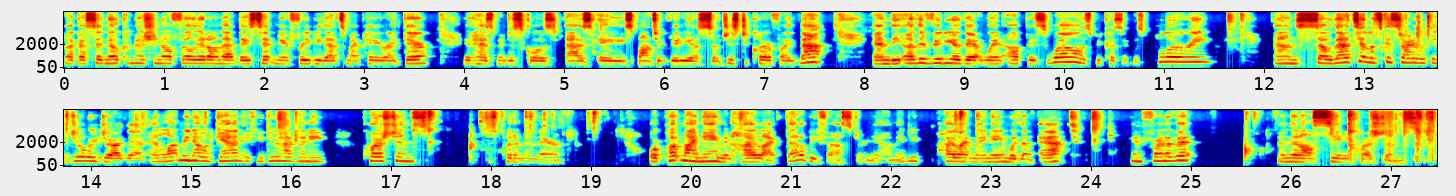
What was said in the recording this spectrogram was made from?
Like I said, no commission, no affiliate on that. They sent me a freebie. That's my pay right there. It has been disclosed as a sponsored video. So just to clarify that. And the other video that went up as well is because it was blurry. And so that's it. Let's get started with the jewelry jar then. And let me know again if you do have any questions, just put them in there or put my name in highlight. That'll be faster. Yeah, maybe highlight my name with an at in front of it, and then I'll see any questions.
